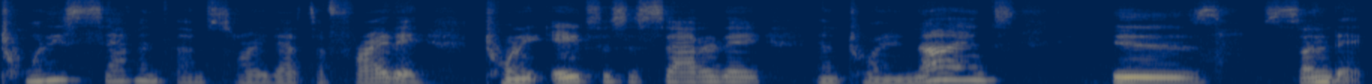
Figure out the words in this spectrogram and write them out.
27th, I'm sorry, that's a Friday. 28th is a Saturday, and 29th is Sunday.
